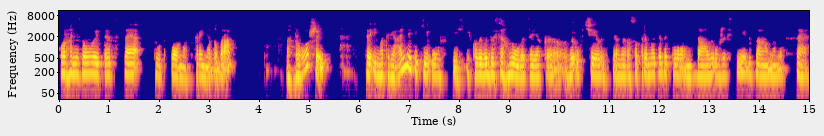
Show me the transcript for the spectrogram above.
організовуєте все тут повна скриня добра, грошей. Це і матеріальний такий успіх, і коли ви досягнули це, як е, ви вчилися, зараз отримаєте диплом, здали уже всі екзамени, все.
